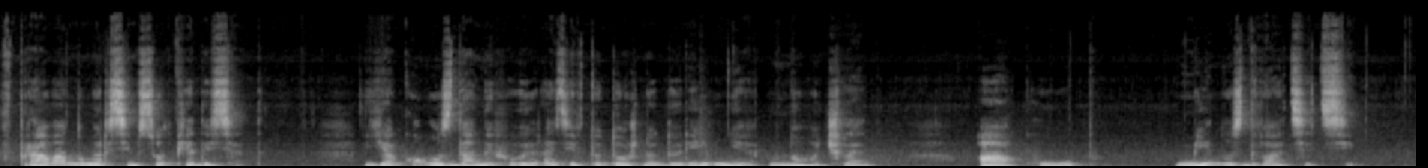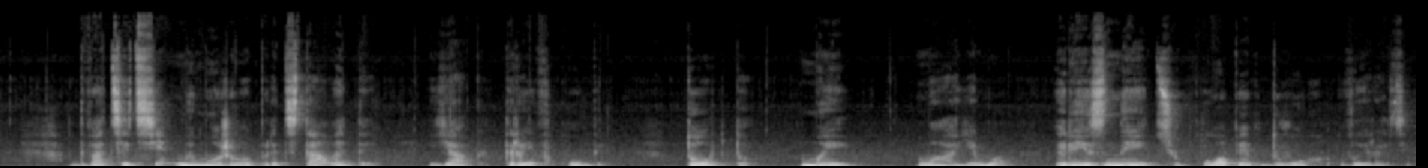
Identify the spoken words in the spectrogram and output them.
Вправа номер 750. Якому з даних виразів тотожно дорівнює многочлен а куб мінус 27. 27 ми можемо представити як 3 в кубі. Тобто ми маємо різницю кубів двох виразів.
